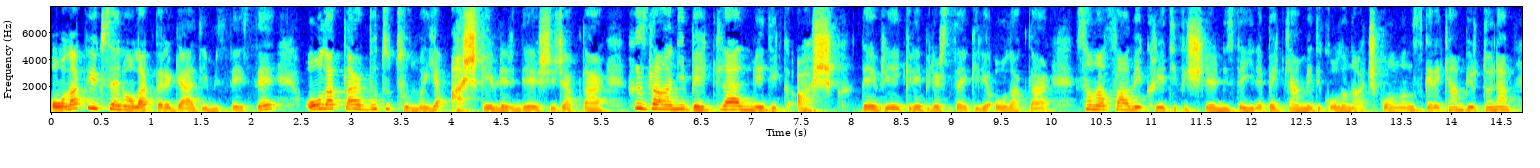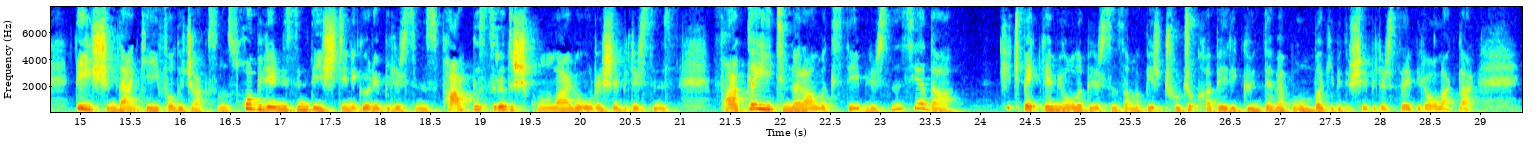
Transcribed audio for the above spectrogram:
Oğlak ve yükselen oğlaklara geldiğimizde ise oğlaklar bu tutulmayı aşk evlerinde yaşayacaklar. Hızlı ani beklenmedik aşk devreye girebilir sevgili oğlaklar. Sanatsal ve kreatif işlerinizde yine beklenmedik olana açık olmanız gereken bir dönem. Değişimden keyif alacaksınız. Hobilerinizin değiştiğini görebilirsiniz. Farklı sıra dışı konularla uğraşabilirsiniz. Farklı eğitimler almak isteyebilirsiniz ya da hiç beklemiyor olabilirsiniz ama bir çocuk haberi gündeme bomba gibi düşebilir sevgili oğlaklar.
